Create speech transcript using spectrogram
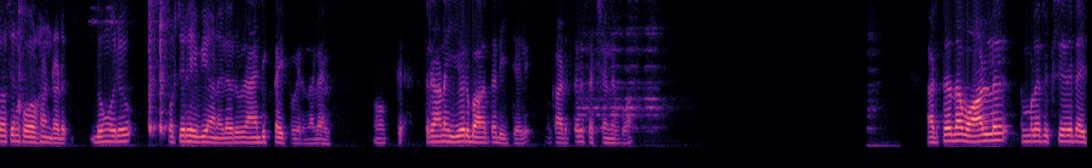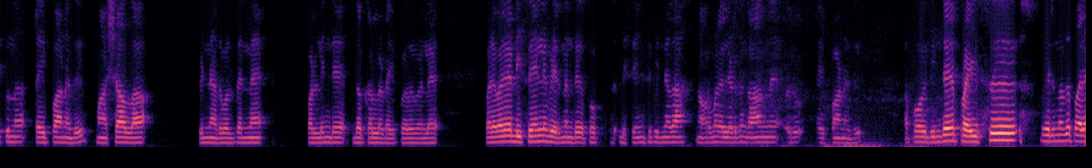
തൗസൻഡ് ഫോർ ഹൺഡ്രഡ് ഇതും ഒരു കുറച്ചൊരു ഹെവി ആണ് അല്ലേ? ഒരു ആന്റിക് ടൈപ്പ് വരുന്നത് അല്ലേ. ഓക്കെ ഇത്രയാണ് ഈ ഒരു ഭാഗത്തെ ഡീറ്റെയിൽ നമുക്ക് അടുത്തൊരു സെക്ഷനിൽ പോവാം. അടുത്തത് ആ വാളിൽ നമ്മൾ ഫിക്സ് ചെയ്ത ടൈപ്പ് ടൈപ്പാണിത് മാഷാല്ല പിന്നെ അതുപോലെ തന്നെ പള്ളിന്റെ ഇതൊക്കെ ഉള്ള ടൈപ്പ് അതുപോലെ പല പല ഡിസൈനിലും വരുന്നുണ്ട്. ഇപ്പോൾ ഡിസൈൻസ് പിന്നെ അതാ നോർമൽ എല്ലായിടത്തും കാണുന്ന ഒരു ടൈപ്പാണിത് അപ്പോൾ ഇതിന്റെ പ്രൈസ് വരുന്നത് പല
